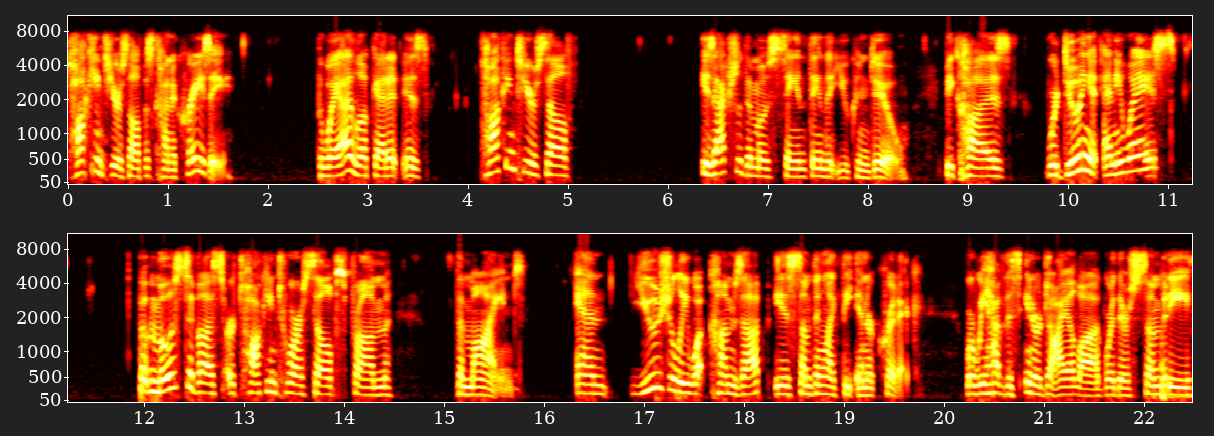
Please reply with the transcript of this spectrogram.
talking to yourself is kind of crazy. The way I look at it is talking to yourself is actually the most sane thing that you can do because we're doing it anyways, but most of us are talking to ourselves from the mind. And usually what comes up is something like the inner critic where we have this inner dialogue where there's somebody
